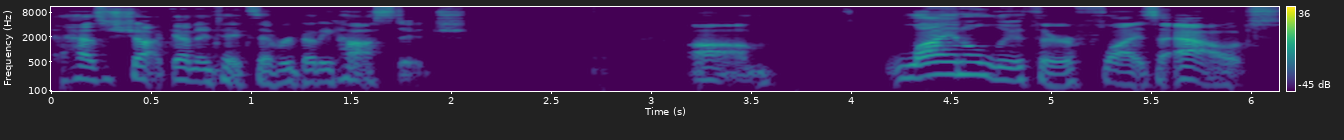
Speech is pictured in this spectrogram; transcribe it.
has a shotgun and takes everybody hostage. Um, Lionel Luthor flies out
